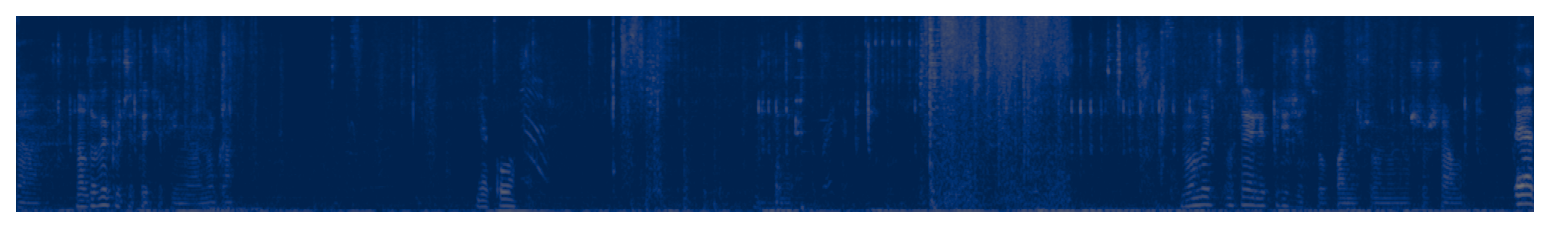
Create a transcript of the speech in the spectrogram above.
да. Надо виключити цю фігню, а ну-ка. Яку? Ну, але оце електричество, пані, що воно не шуршало. Це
